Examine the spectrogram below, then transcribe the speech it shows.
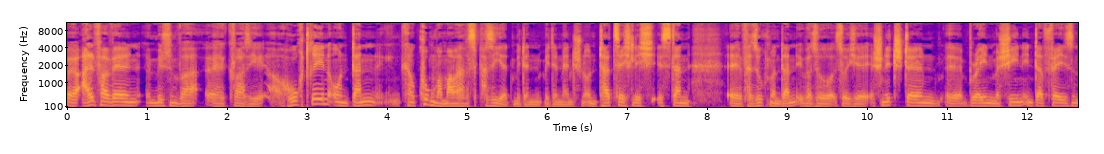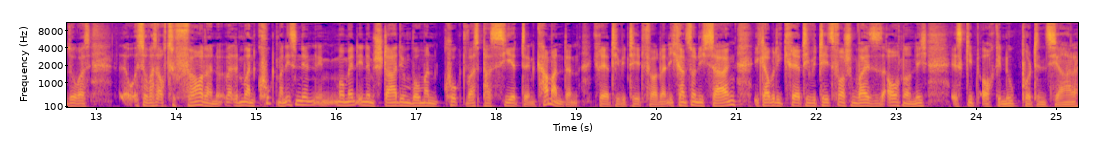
äh, Alpha-Wellen müssen wir äh, quasi hochdrehen und dann gucken wir mal, was passiert mit den, mit den Menschen. Und tatsächlich ist dann, äh, versucht man dann über so solche Schnittstellen, äh, Brain-Machine-Interface und sowas, äh, sowas auch zu fördern. Man guckt, man ist in dem, im Moment in dem Stadium, wo man guckt, was passiert denn? Kann man denn Kreativität fördern? Ich kann es noch nicht sagen. Ich glaube, die Kreativitätsforschung weiß es auch noch nicht. Es gibt auch genug Potenzial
